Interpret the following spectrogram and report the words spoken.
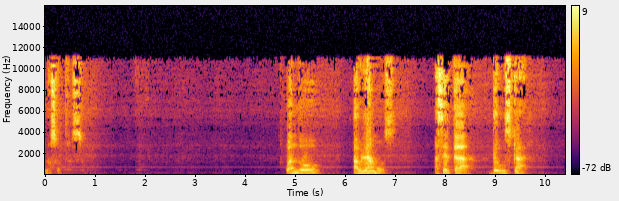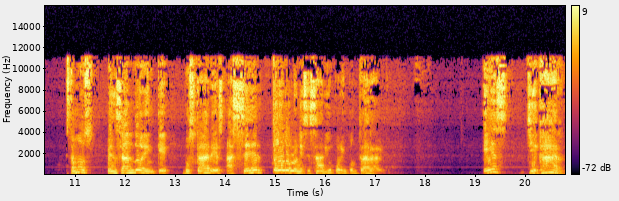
nosotros. Cuando hablamos acerca de buscar, estamos pensando en que buscar es hacer todo lo necesario por encontrar algo. Es llegar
